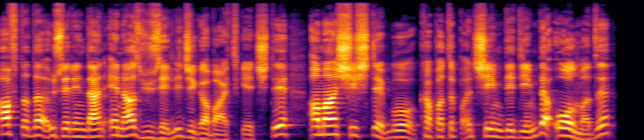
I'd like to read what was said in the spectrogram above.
Haftada üzerinden en az 150 GB geçti. Aman şişti bu kapatıp açayım dediğimde olmadı.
